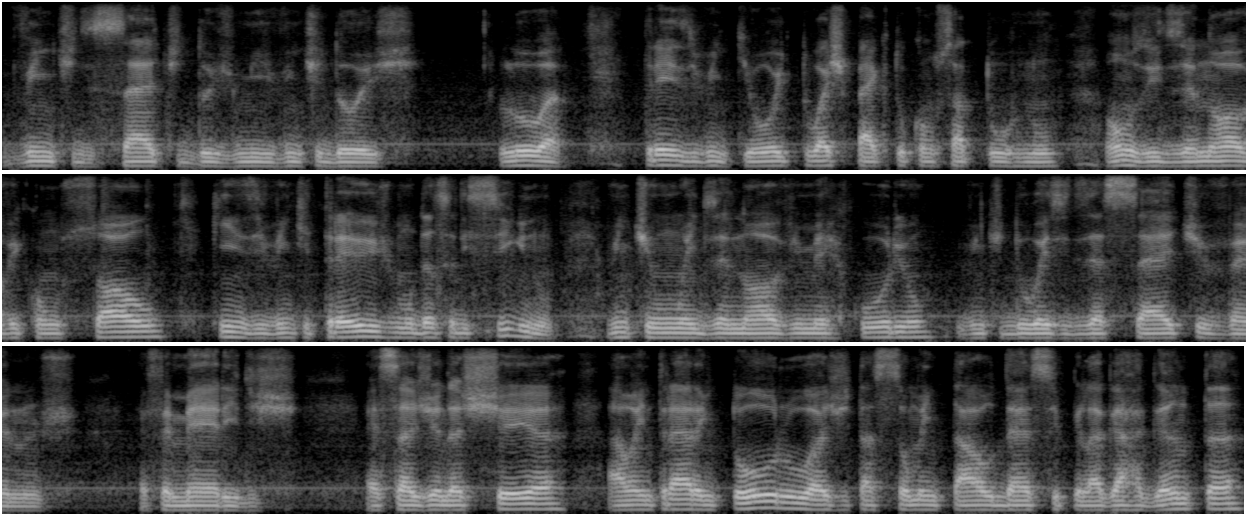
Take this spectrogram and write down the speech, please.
20 de 7 de 2022. Lua 13 28, aspecto com Saturno. 11 e 19 com Sol. 15 e 23, mudança de signo. 21 e 19, Mercúrio. 22 e 17, Vênus. Efemérides. Essa agenda cheia ao entrar em touro, a agitação mental desce pela garganta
